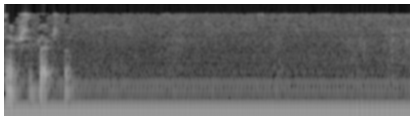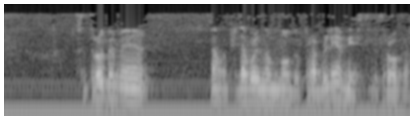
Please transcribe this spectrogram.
Так что, так что. С итрогами там вообще довольно много проблем есть в итрогах.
